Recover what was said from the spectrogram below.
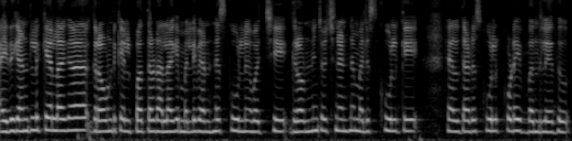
ఐదు గంటలకి అలాగా గ్రౌండ్కి వెళ్ళిపోతాడు అలాగే మళ్ళీ వెంటనే స్కూల్ వచ్చి గ్రౌండ్ నుంచి వచ్చిన వెంటనే మళ్ళీ స్కూల్కి వెళ్తాడు స్కూల్కి కూడా ఇబ్బంది లేదు.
